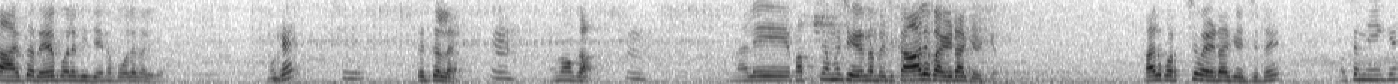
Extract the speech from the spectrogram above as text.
താഴത്ത് അതേപോലെ വിജയനെ പോലെ കളിക്കണം. ഓക്കെ തെറ്റല്ലേ? സെറ്റല്ലേ നോക്കാം. എന്നാലേ ഫസ്റ്റ് നമ്മൾ ചെയ്യേണ്ടതെന്ന് വെച്ചാൽ കാൽ വൈഡാക്കി വെക്കാം. കാൽ കുറച്ച് വൈഡാക്കി വെച്ചിട്ട് കുറച്ച് നീക്ക്.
